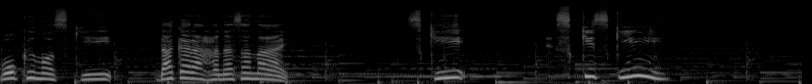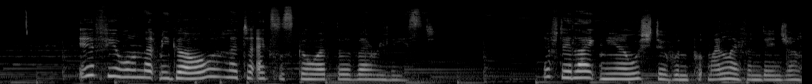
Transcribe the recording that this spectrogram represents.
僕も好きだから話さない好き好き好き If you won't let me go, let the axes go at the very least. If they like me, I wish they wouldn't put my life in danger.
